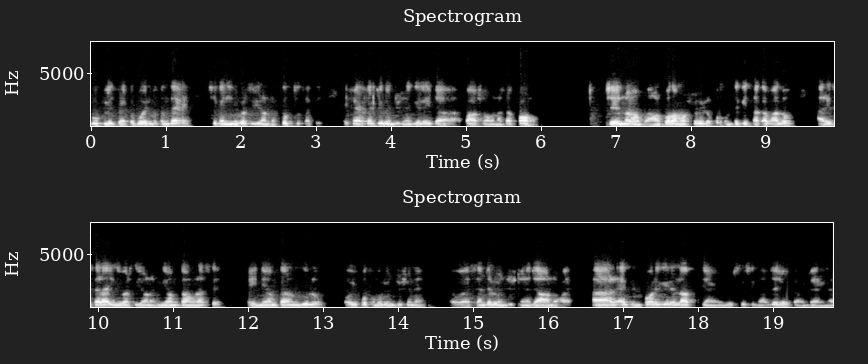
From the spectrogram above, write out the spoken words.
বুকলেট বা একটা বইয়ের মতন দেয়, সেখানে ইউনিভার্সিটির অনেক তথ্য থাকে। এই ফ্যাকাল্টি ওরিয়েন্টেশনে গেলে এটা পাওয়ার সম্ভাবনাটা কম। সেজন্য আমার পরামর্শ হলো প্রথম থেকে থাকা ভালো। আর এছাড়া ইউনিভার্সিটির অনেক নিয়ম কানুন আছে। এই নিয়ম কানুনগুলো ওই প্রথম ওরিয়েন্টেশনে সেন্ট্রাল ওরিয়েন্টেশনে জানানো হয়। আর একদিন পরে গেলে লাভ কি আমি বুঝতেছি না। যাই হোক, আমি জানি না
